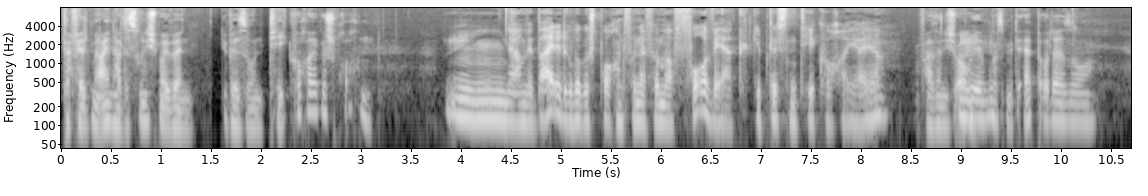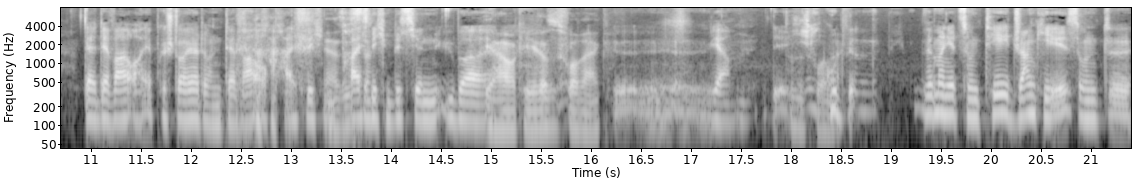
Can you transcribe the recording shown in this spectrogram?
Da fällt mir ein, hattest du nicht mal über, über so einen Teekocher gesprochen? Hm, da haben wir beide drüber gesprochen. Von der Firma Vorwerk gibt es einen Teekocher, ja, ja. War da nicht auch mhm. irgendwas mit App oder so? Der, der war auch App gesteuert und der war auch preislich, ja, preislich ein bisschen über. Ja, okay, das ist Vorwerk. Äh, ja, das ist Vorwerk. gut. Wenn man jetzt so ein Tee-Junkie ist und äh,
